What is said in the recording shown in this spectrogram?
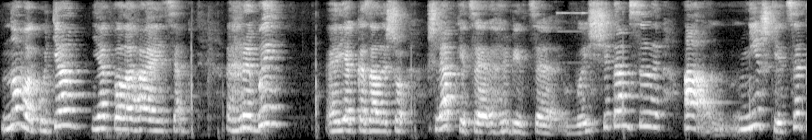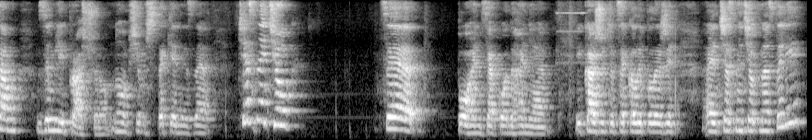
Нова кутя, як полагається, гриби, як казали, що шляпки це грибів це вищі там сили, а ніжки це там в землі пращуром. Ну, в общем, ж таке не знаю. Чесничок це поганця кот ганяє. І кажуть, оце коли полежить е, чесничок на столі,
